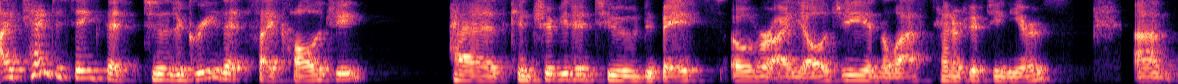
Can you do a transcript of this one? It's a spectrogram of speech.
I tend to think that to the degree that psychology has contributed to debates over ideology in the last 10 or 15 years um,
